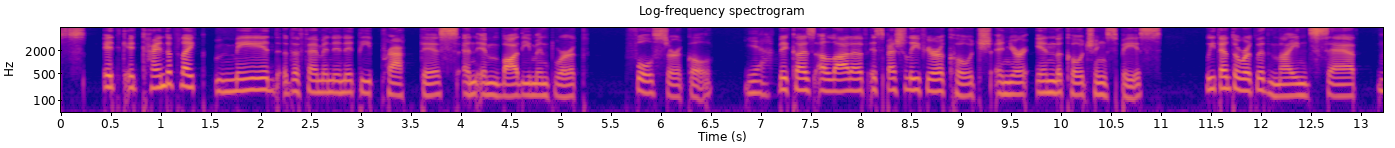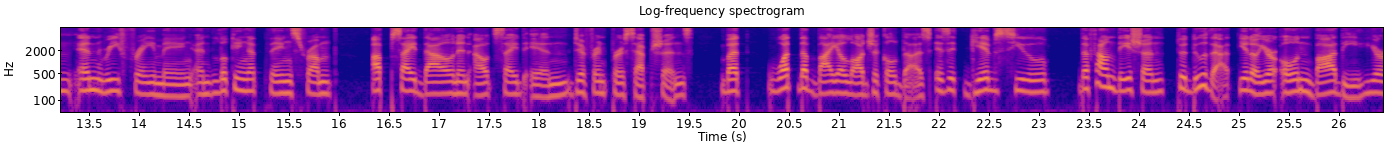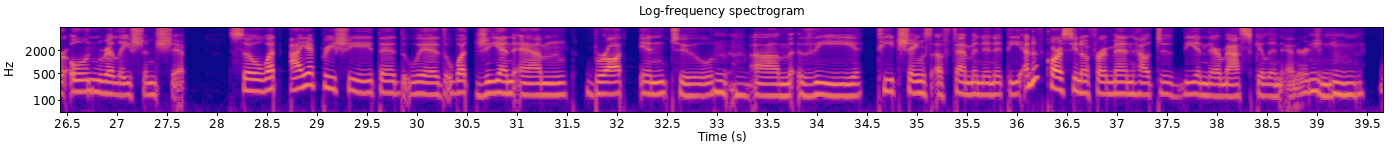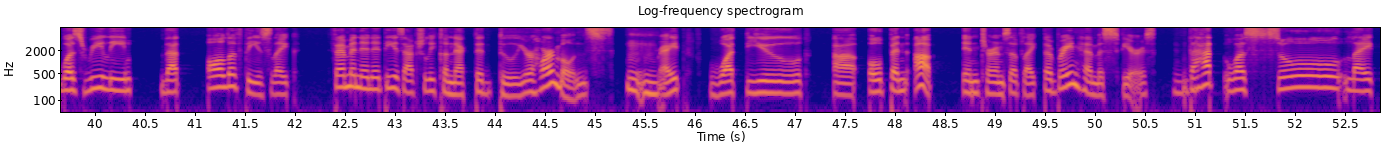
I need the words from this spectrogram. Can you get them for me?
it it kind of like made the femininity practice and embodiment work full circle Yeah. because a lot of especially if you're a coach and you're in the coaching space we tend to work with mindset Mm. and reframing and looking at things from upside down and outside in different perceptions but what the biological does is it gives you the foundation to do that you know your own body your own relationship so what i appreciated with what gnm brought into um, the teachings of femininity, and of course, you know, for men, how to be in their masculine energy, Mm-mm. was really that all of these, like, femininity is actually connected to your hormones, Mm-mm. right? What you uh, open up in terms of like the brain hemispheres. Mhm. That was so like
